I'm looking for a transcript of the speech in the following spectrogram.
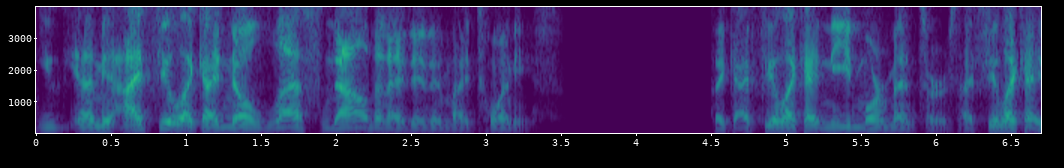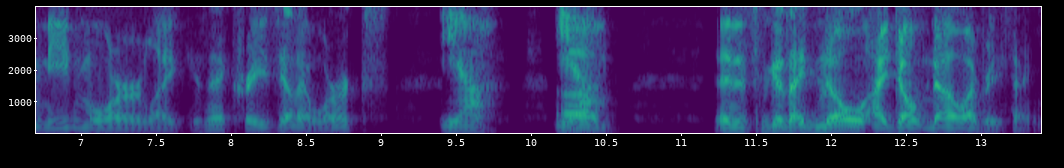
you, I mean, I feel like I know less now than I did in my 20s. Like I feel like I need more mentors. I feel like I need more like isn't that crazy how that works? Yeah. Yeah. Um, and it's because I know I don't know everything.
